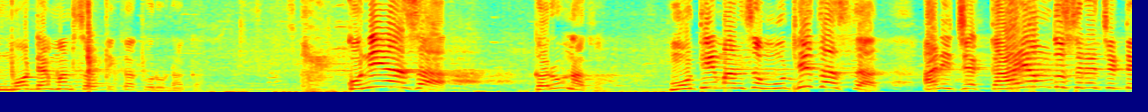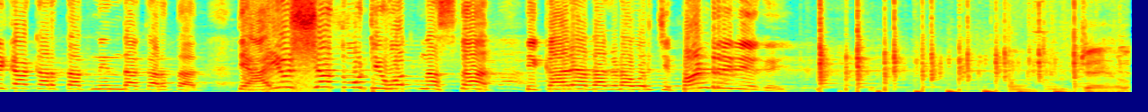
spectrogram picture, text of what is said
मोठ्या माणसावर टीका करू नका. कोणी असा? करू नका. मोठी माणसं मोठीच असतात. आणि जे कायम दुसऱ्याची टीका करतात निंदा करतात ते आयुष्यात मोठी होत नसतात. ही काळ्या दगडावरची पांढरी रेग आहे. जय हो.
